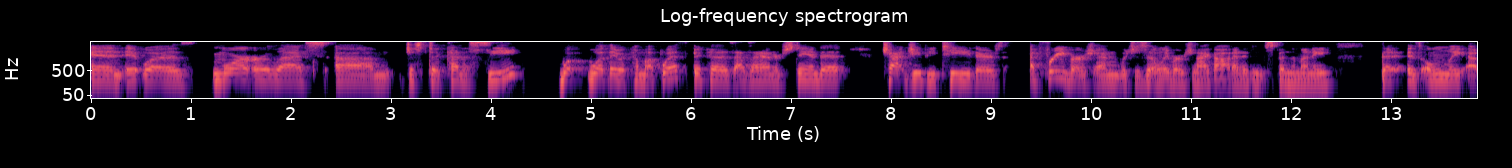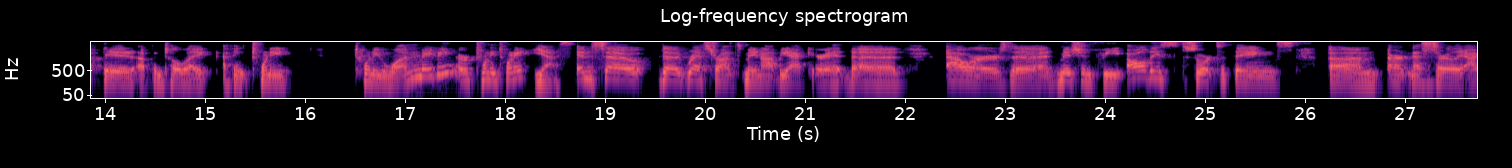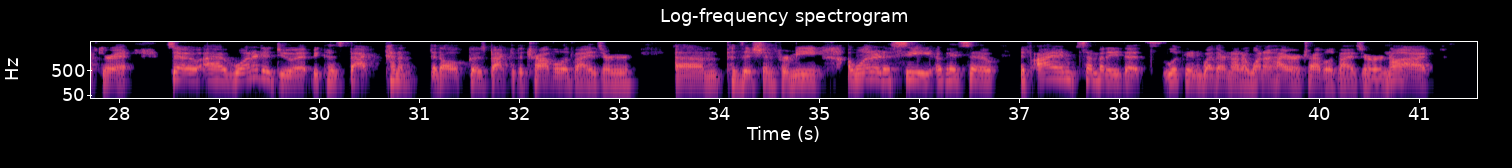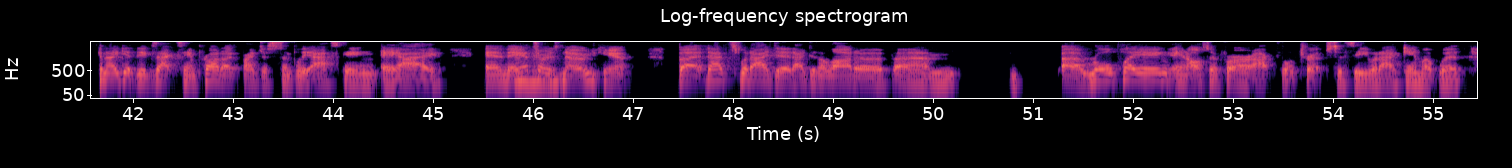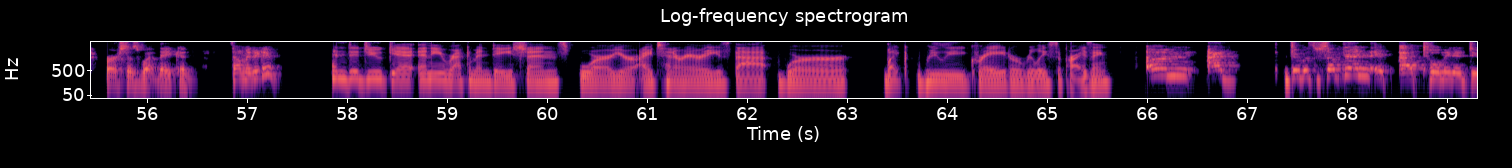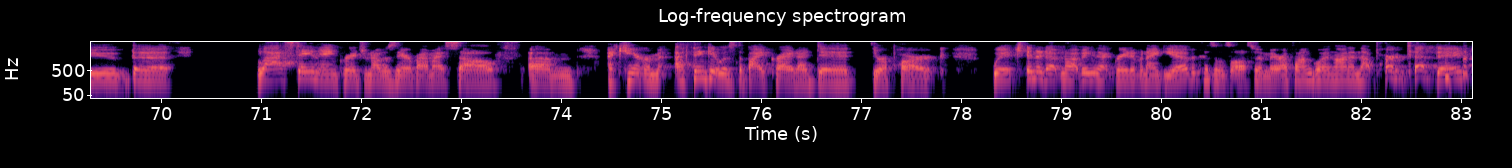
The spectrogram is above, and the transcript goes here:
and it was more or less um, just to kind of see what what they would come up with because as i understand it chat gpt there's a free version which is the only version i got i didn't spend the money that is only updated up until like I think 2021 maybe or 2020. Yes. And so the restaurants may not be accurate. The hours, the admission fee, all these sorts of things um, aren't necessarily accurate. So I wanted to do it because back kind of it all goes back to the travel advisor um, position for me. I wanted to see, okay, so if I'm somebody that's looking whether or not I want to hire a travel advisor or not, can I get the exact same product by just simply asking AI? And the answer mm-hmm. is no, you can't. But that's what I did. I did a lot of um, uh, role playing and also for our actual trips to see what I came up with versus what they could tell me to do. And did you get any recommendations for your itineraries that were like really great or really surprising? Um, I there was something it, it told me to do the last day in Anchorage when I was there by myself. Um, I can't remember. I think it was the bike ride I did through a park, which ended up not being that great of an idea because it was also a marathon going on in that park that day.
